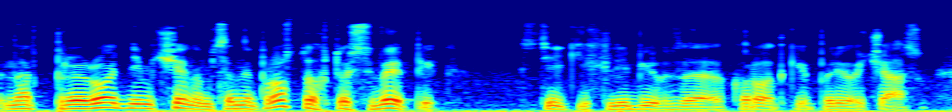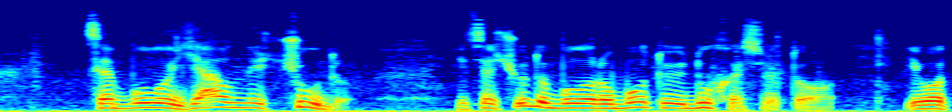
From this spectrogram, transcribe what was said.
надприроднім чином, це не просто хтось випік стільки хлібів за короткий період часу. Це було явне чудо. І це чудо було роботою Духа Святого. І от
